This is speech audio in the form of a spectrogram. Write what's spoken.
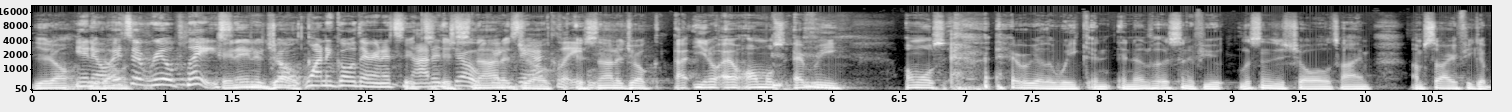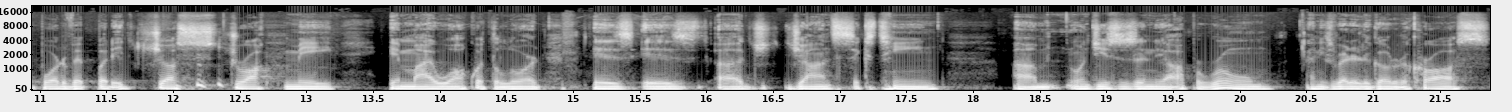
You don't- You you know, don't. it's a real place. It ain't you a joke. don't want to go there, and it's, not a it's joke. It's not a exactly. joke. It's not a joke. Uh, you know, almost every, almost every other week, and, and listen, if you listen to the show all the time, I'm sorry if you get bored of it, but it just struck me in my walk with the Lord is is uh, John 16 um, when Jesus is in the upper room and he's ready to go to the cross.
